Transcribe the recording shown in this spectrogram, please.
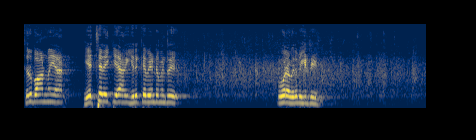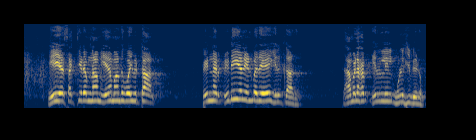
சிறுபான்மையினர் எச்சரிக்கையாக இருக்க வேண்டும் என்று கூற விரும்புகின்றேன். தீய சக்தியிடம் நாம் ஏமாந்து போய்விட்டால் பின்னர் விடியல் என்பதே இருக்காது. தமிழகம் இருளில் மூழ்கிவிடும்.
